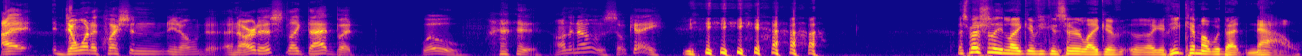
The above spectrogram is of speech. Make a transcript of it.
I don't want to question, you know, an artist like that, but whoa, on the nose. Okay. yeah. Especially like if you consider like if like if he came up with that now.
